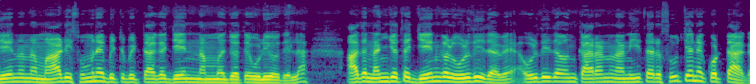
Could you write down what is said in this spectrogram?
ಜೇನನ್ನು ಮಾಡಿ ಸುಮ್ಮನೆ ಬಿಟ್ಟು ಬಿಟ್ಟಾಗ ಜೇನು ನಮ್ಮ ಜೊತೆ ಉಳಿಯೋದಿಲ್ಲ. ಆದರೆ ನನ್ನ ಜೊತೆ ಜೇನುಗಳು ಉಳಿದಿದ್ದಾವೆ. ಉಳಿದಿದ್ದ ಒಂದು ಕಾರಣ ನಾನು ಈ ಥರ ಸೂಚನೆ ಕೊಟ್ಟಾಗ,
